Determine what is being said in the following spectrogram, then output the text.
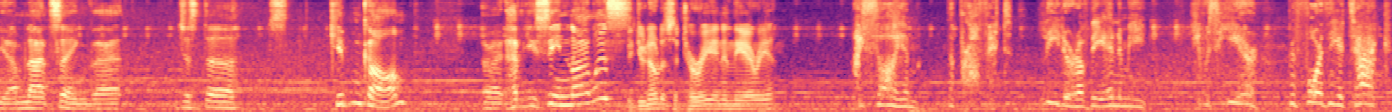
Yeah, I'm not saying that. Just, uh, just keep him calm. Alright, have you seen Nihlus? Did you notice a Turian in the area? I saw him, the Prophet, leader of the enemy. He was here before the attack.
